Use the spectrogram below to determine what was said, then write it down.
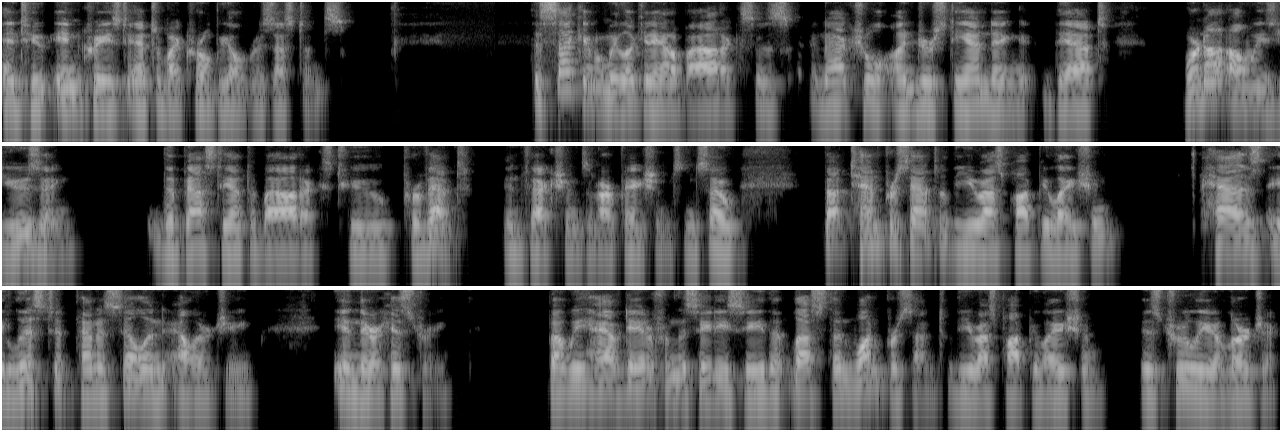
and to increased antimicrobial resistance. The second, when we look at antibiotics, is an actual understanding that we're not always using the best antibiotics to prevent infections in our patients. And so, about 10% of the US population has a listed penicillin allergy in their history. But we have data from the CDC that less than 1% of the US population is truly allergic.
